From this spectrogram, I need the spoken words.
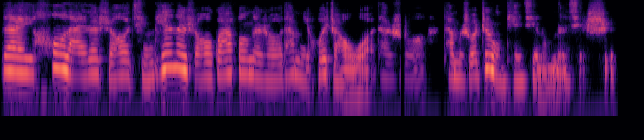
在后来的时候，晴天的时候，刮风的时候，他们也会找我。他说，他们说这种天气能不能写诗？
